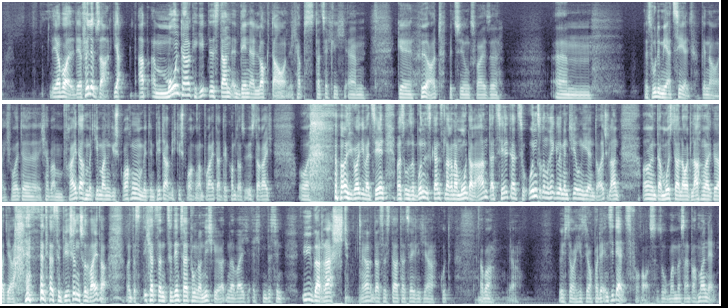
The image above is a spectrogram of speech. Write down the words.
Jawohl, der Philipp sagt, ja, ab Montag gibt es dann den Lockdown. Ich habe es tatsächlich ähm, gehört, beziehungsweise ähm, das wurde mir erzählt, genau. Ich wollte, ich habe am Freitag mit jemandem gesprochen, mit dem Peter habe ich gesprochen am Freitag, der kommt aus Österreich. Und ich wollte ihm erzählen, was unsere Bundeskanzlerin am Montagabend erzählt hat zu unseren Reglementierungen hier in Deutschland. Und da musste er laut lachen und hat gesagt, ja, da sind wir schon einen Schritt weiter. Und das, ich hatte es dann zu dem Zeitpunkt noch nicht gehört und da war ich echt ein bisschen überrascht, ja, dass es da tatsächlich, ja, gut. Aber Österreich ist ja auch bei der Inzidenz voraus, so wollen wir es einfach mal nennen.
